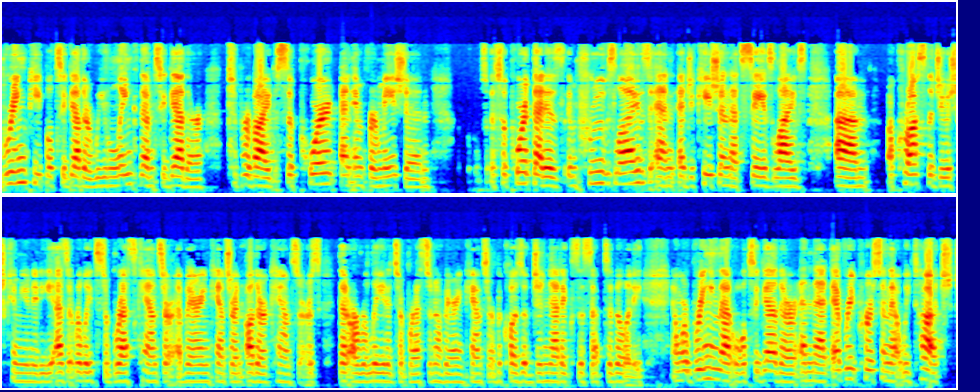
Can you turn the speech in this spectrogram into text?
bring people together, we link them together to provide support and information, support that is improves lives and education that saves lives. Um, across the Jewish community as it relates to breast cancer, ovarian cancer, and other cancers that are related to breast and ovarian cancer because of genetic susceptibility. And we're bringing that all together, and that every person that we touch,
